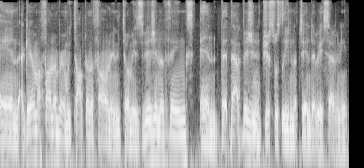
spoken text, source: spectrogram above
And I gave him my phone number and we talked on the phone and he told me his vision of things. And that, that vision just was leading up to NWA 70.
